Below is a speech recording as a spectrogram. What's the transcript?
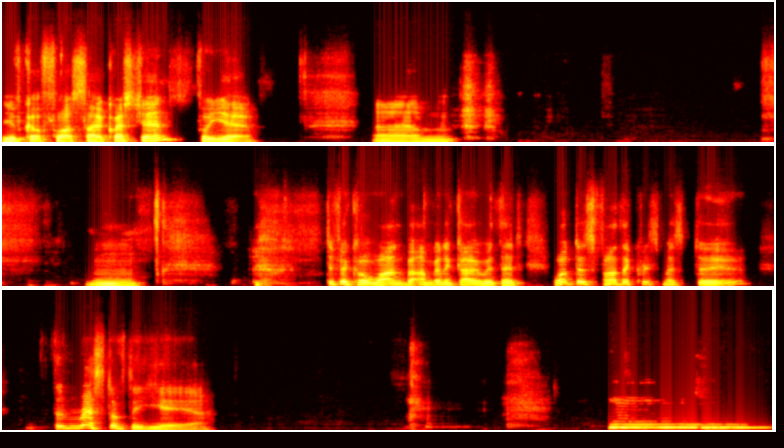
You've got four. So question for you. Um, hmm. Difficult one, but I'm going to go with it. What does Father Christmas do the rest of the year? Mm,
